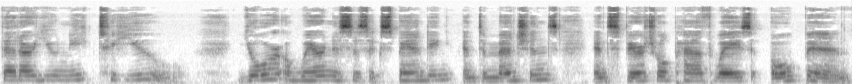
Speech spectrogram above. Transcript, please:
that are unique to you. Your awareness is expanding and dimensions and spiritual pathways open.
